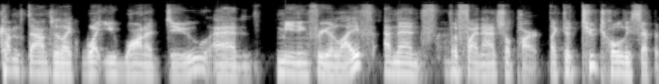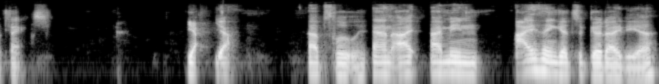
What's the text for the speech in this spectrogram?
comes down to like what you want to do and meaning for your life, and then f- the financial part. Like they're two totally separate things. Absolutely. And I, I mean, I think it's a good idea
